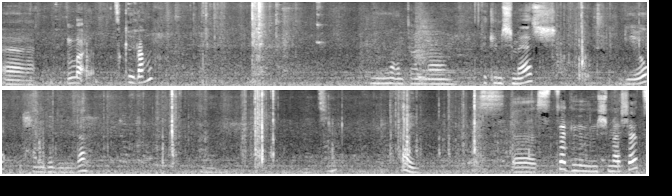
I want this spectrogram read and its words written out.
آه الله ثقيلة. عندهم لقيت المشماش بيو الحمد لله هاي آه، ستة ديال المشماشات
